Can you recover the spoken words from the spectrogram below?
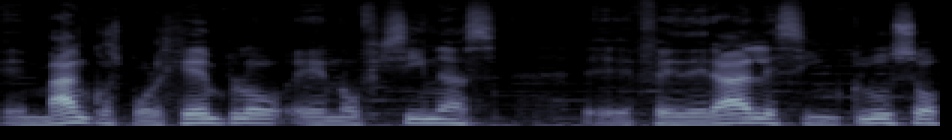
en bancos, por ejemplo, en oficinas eh, federales, incluso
